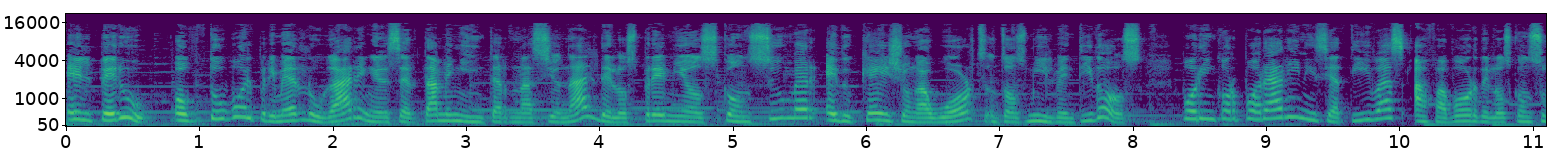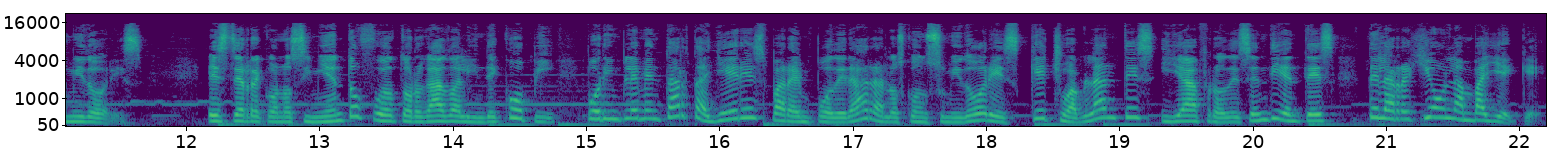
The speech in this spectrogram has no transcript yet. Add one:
El Perú obtuvo el primer lugar en el certamen internacional de los premios Consumer Education Awards 2022 por incorporar iniciativas a favor de los consumidores. Este reconocimiento fue otorgado al Indecopi por implementar talleres para empoderar a los consumidores quechohablantes y afrodescendientes de la región Lambayeque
